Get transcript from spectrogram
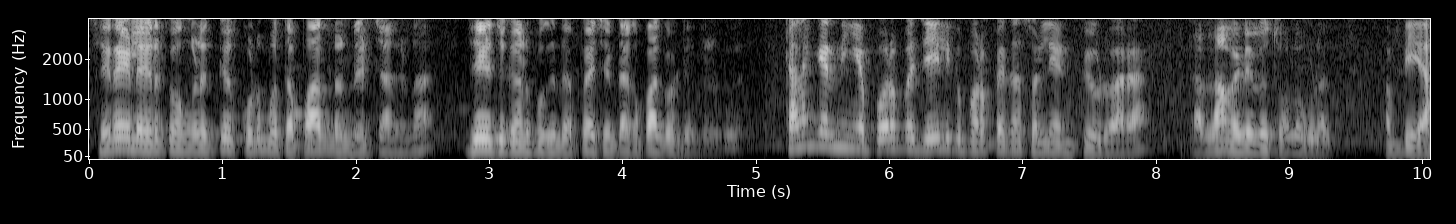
சிறையில் இருக்கவங்களுக்கு குடும்பத்தை பார்க்கணும்னு நினச்சாங்கன்னா ஜிஹெச்சுக்கு அனுப்புங்க இந்த பேஷண்ட்டை அங்கே பார்க்க வேண்டியிருக்குன்னு கலைஞர் நீங்க போறப்ப ஜெயிலுக்கு போறப்ப ஏதாவது சொல்லி அனுப்பி விடுவாரா? அதெல்லாம் வெளியில் சொல்லக்கூடாது. அப்படியா?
